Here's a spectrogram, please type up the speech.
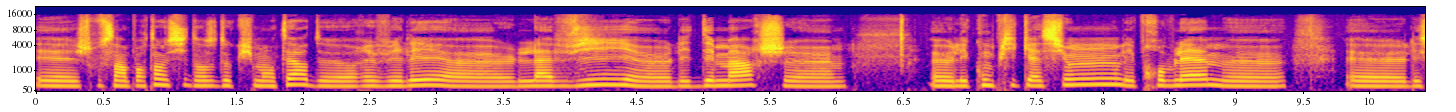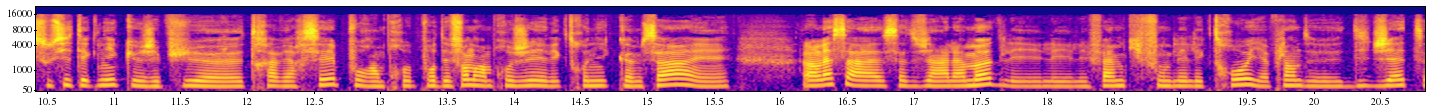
Et je trouve ça important aussi dans ce documentaire de révéler la vie, les démarches, euh, les complications, les problèmes, euh, euh, les soucis techniques que j'ai pu traverser pour, un pro- pour défendre un projet électronique comme ça. Et alors là, ça, ça devient à la mode, les, les, les femmes qui font de l'électro. Il y a plein de DJs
